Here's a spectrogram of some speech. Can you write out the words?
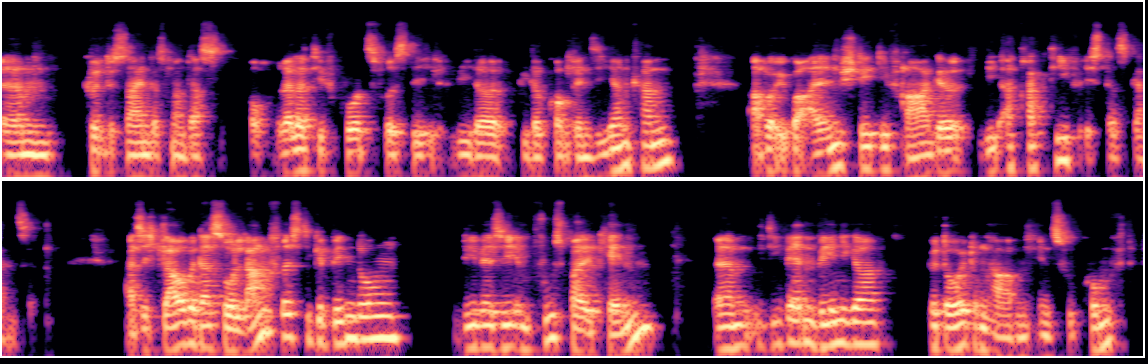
ähm, könnte es sein, dass man das auch relativ kurzfristig wieder, wieder kompensieren kann. Aber über allem steht die Frage, wie attraktiv ist das Ganze? Also ich glaube, dass so langfristige Bindungen wie wir sie im Fußball kennen, ähm, die werden weniger Bedeutung haben in Zukunft.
